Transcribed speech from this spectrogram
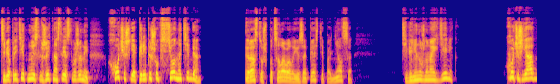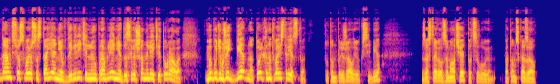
Тебе претит мысль жить на средства жены. Хочешь, я перепишу все на тебя?» Ирастуш поцеловал ее запястье, поднялся. «Тебе не нужно моих денег? Хочешь, я отдам все свое состояние в доверительное управление до совершеннолетия Турала? Мы будем жить бедно только на твои средства. Тут он прижал ее к себе, заставил замолчать поцелуем, потом сказал,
